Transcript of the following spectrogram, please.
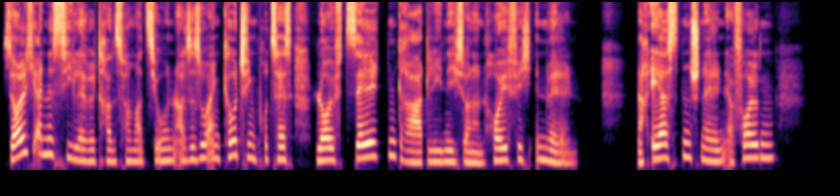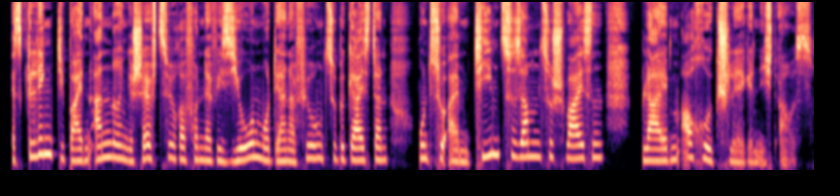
Solch eine C-Level-Transformation, also so ein Coaching-Prozess, läuft selten geradlinig, sondern häufig in Wellen. Nach ersten schnellen Erfolgen, es gelingt, die beiden anderen Geschäftsführer von der Vision moderner Führung zu begeistern und zu einem Team zusammenzuschweißen, bleiben auch Rückschläge nicht aus.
